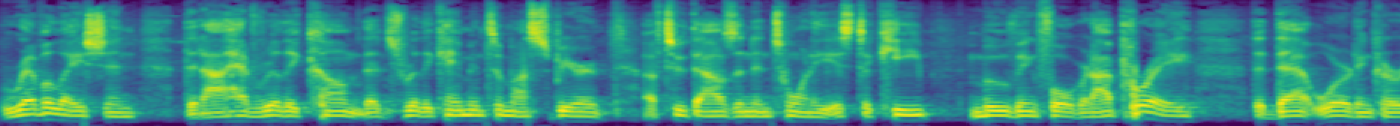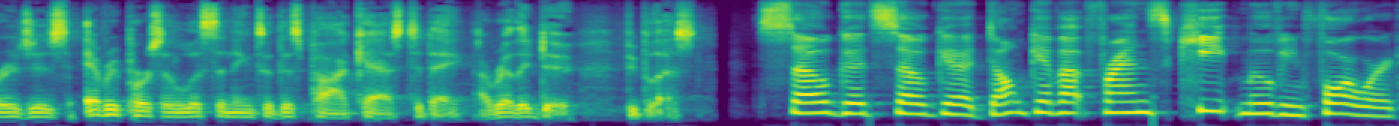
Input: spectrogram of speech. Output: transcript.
revelation that I have really come that's really came into my spirit of 2020 is to keep moving forward. I pray that that word encourages every person listening to this podcast today. I really do. Be blessed. So good, so good. Don't give up, friends. Keep moving forward.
